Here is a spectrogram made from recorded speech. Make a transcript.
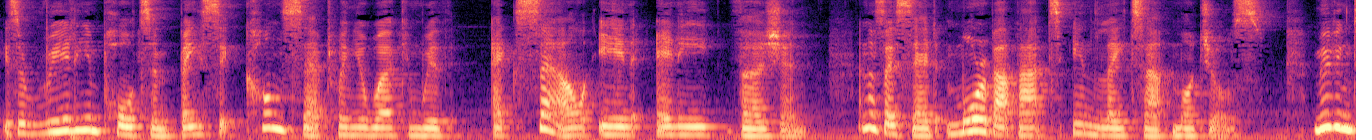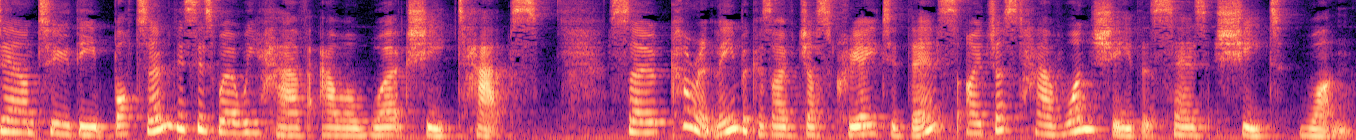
is a really important basic concept when you're working with Excel in any version. And as I said, more about that in later modules. Moving down to the bottom, this is where we have our worksheet tabs. So currently, because I've just created this, I just have one sheet that says sheet one.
